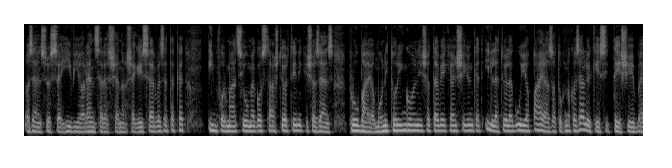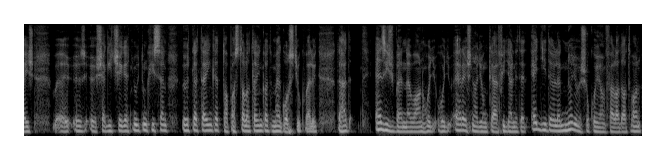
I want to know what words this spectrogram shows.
az ENSZ összehívja rendszeresen a segélyszervezeteket, információ megosztás történik, és az ENSZ próbálja monitoringolni is a tevékenységünket, illetőleg újabb pályázatoknak az előkészítésébe is segítséget nyújtunk, hiszen ötleteinket, tapasztalatainkat megosztjuk velük. Tehát ez is benne van, hogy, hogy erre is nagyon kell figyelni. Tehát egyidejűleg nagyon sok olyan feladat van,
